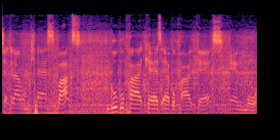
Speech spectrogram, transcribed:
Check it out on Castbox, Google Podcasts, Apple Podcasts, and more.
